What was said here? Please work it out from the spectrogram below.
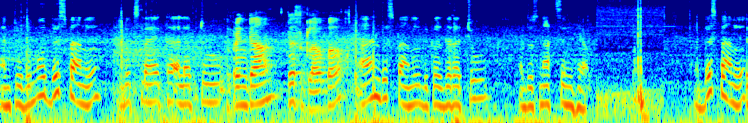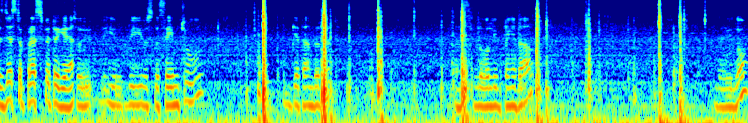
And to remove this panel looks like I'll have to bring down this glove box and this panel because there are two of those nuts in here. This panel is just a press fit again. So you, you, we use the same tool get under it and slowly bring it out there you go.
